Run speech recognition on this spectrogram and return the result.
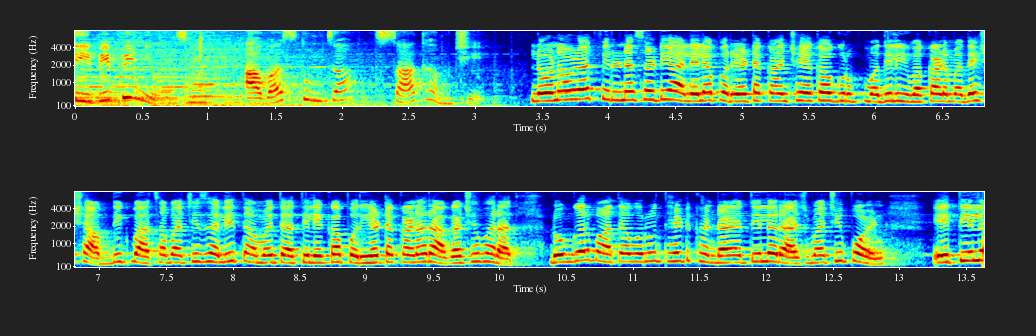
टीबीपी न्यूज. आवाज तुमचा साथ आमची. लोणावळ्यात फिरण्यासाठी आलेल्या पर्यटकांच्या एका ग्रुपमधील युवकांमध्ये शाब्दिक बाचाबाची झाली. त्यामुळे त्यातील एका पर्यटकानं रागाच्या भरात डोंगर माथ्यावरून थेट खंडाळ्यातील राजमाची पॉईंट येथील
